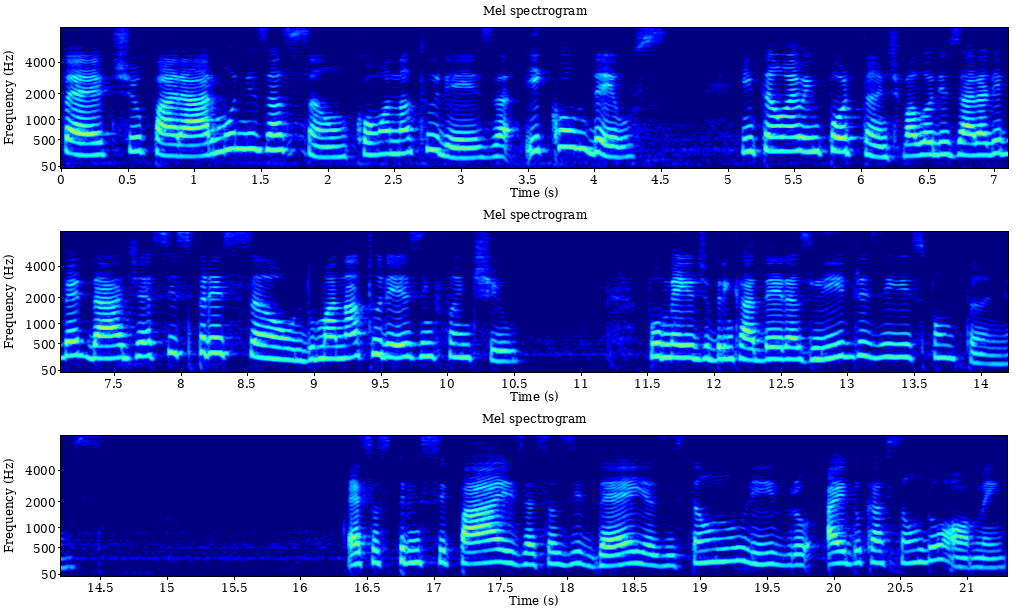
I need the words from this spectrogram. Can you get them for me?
fértil para a harmonização com a natureza e com Deus então é importante valorizar a liberdade, essa expressão de uma natureza infantil, por meio de brincadeiras livres e espontâneas. Essas principais, essas ideias estão no livro A Educação do Homem.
